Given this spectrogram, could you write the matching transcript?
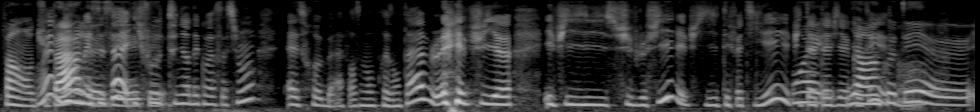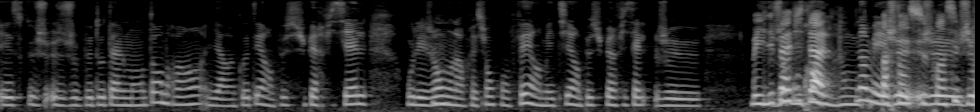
Enfin, tu ouais, parles. Non, mais c'est ça. Il faut tenir des conversations, être bah, forcément présentable, et puis euh, et puis suivre le fil. Et puis t'es fatigué, et puis ouais, t'as ta vie à côté. Il y a un côté, euh, et ce que je, je, peux totalement entendre, hein, il y a un côté un peu superficiel où les gens mm. ont l'impression qu'on fait un métier un peu superficiel. Je mais il n'est pas comprends. vital, donc non, mais partant je, de ce je, principe,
